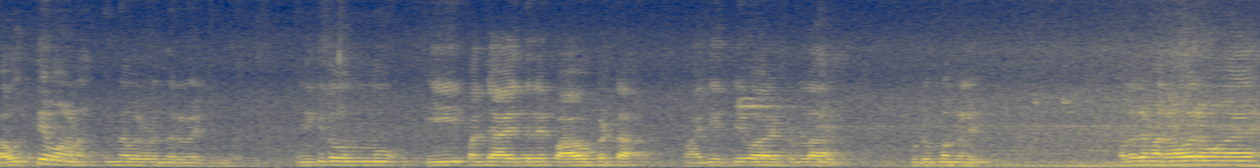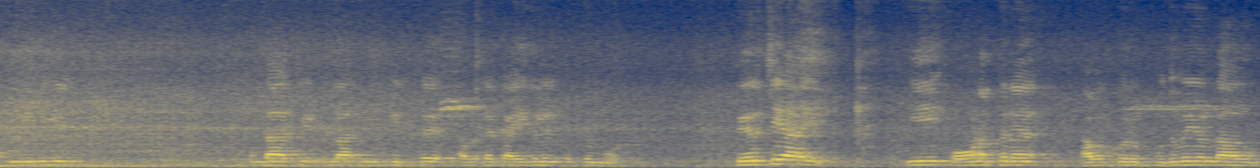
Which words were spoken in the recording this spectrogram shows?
ദൗത്യമാണ് ഇന്ന് അവരോട് നിറവേറ്റുന്നത്. എനിക്ക് തോന്നുന്നു ഈ പഞ്ചായത്തിലെ പാവപ്പെട്ട പാലിയേറ്റീവായിട്ടുള്ള കുടുംബങ്ങളിൽ വളരെ മനോഹരമായ രീതിയിൽ ഉണ്ടാക്കിയിട്ടുള്ള ഈ കിറ്റ് അവരുടെ കൈകളിൽ എത്തുമ്പോൾ തീർച്ചയായും ഈ ഓണത്തിന് അവർക്കൊരു പുതുമയുണ്ടാകും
